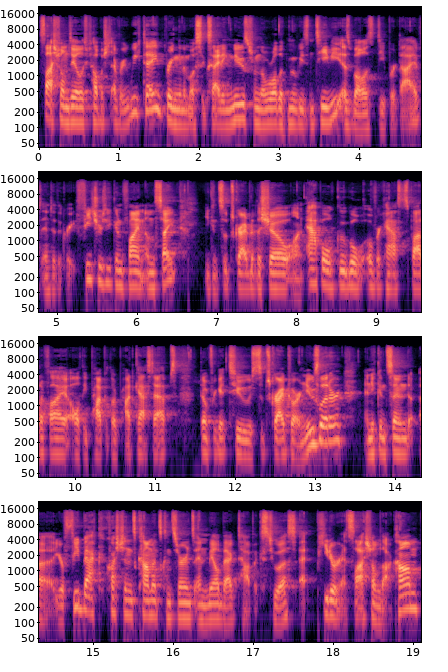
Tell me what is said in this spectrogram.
Slash Film Daily is published every weekday, bringing the most exciting news from the world of movies and TV, as well as deeper dives into the great features you can find on the site. You can subscribe to the show on Apple, Google, Overcast, Spotify, all the popular podcast apps. Don't forget to subscribe to our newsletter, and you can send uh, your feedback, questions, comments, concerns, and mailbag topics to us at peter at slashfilm.com.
